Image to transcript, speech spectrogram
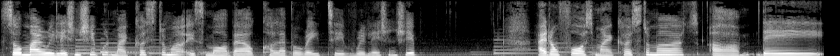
So my relationship with my customer is more about collaborative relationship. I don't force my customers. Um, they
